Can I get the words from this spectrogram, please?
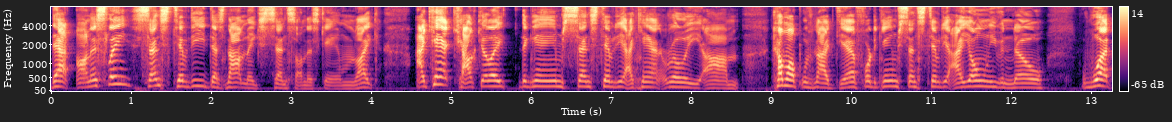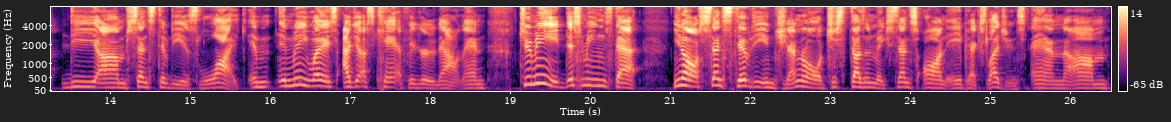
that honestly, sensitivity does not make sense on this game. Like, I can't calculate the game's sensitivity. I can't really um, come up with an idea for the game's sensitivity. I don't even know what the um, sensitivity is like. In in many ways, I just can't figure it out. And to me, this means that you know sensitivity in general just doesn't make sense on Apex Legends. And um,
